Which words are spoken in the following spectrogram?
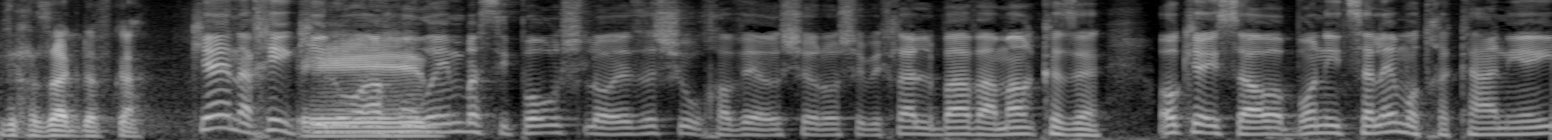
זה חזק דווקא. כן, אחי, כאילו, אה, אנחנו רואים בסיפור שלו איזשהו חבר שלו שבכלל בא ואמר כזה, אוקיי, סבבה, בוא נצלם אותך, קניה.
